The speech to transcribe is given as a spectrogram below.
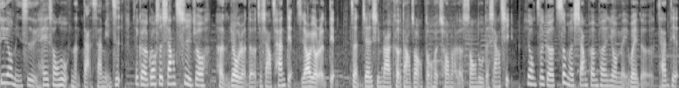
第六名是黑松露冷蛋三明治，这个光是香气就很诱人的这项餐点，只要有人点。整间星巴克当中都会充满了松露的香气，用这个这么香喷喷又美味的餐点，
